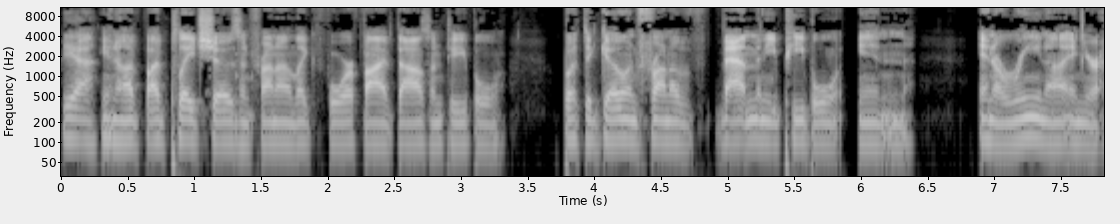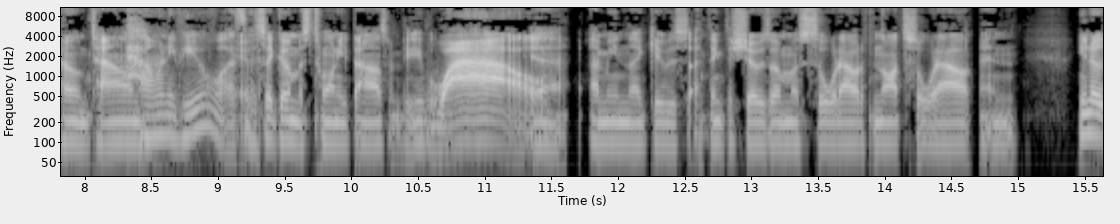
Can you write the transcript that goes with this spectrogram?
Yeah. You know, I've, I've played shows in front of like four or five thousand people, but to go in front of that many people in an arena in your hometown, How many people was it it? was like almost twenty thousand people. Wow. Yeah, I mean, like it was. I think the show's almost sold out, if not sold out. And you know,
